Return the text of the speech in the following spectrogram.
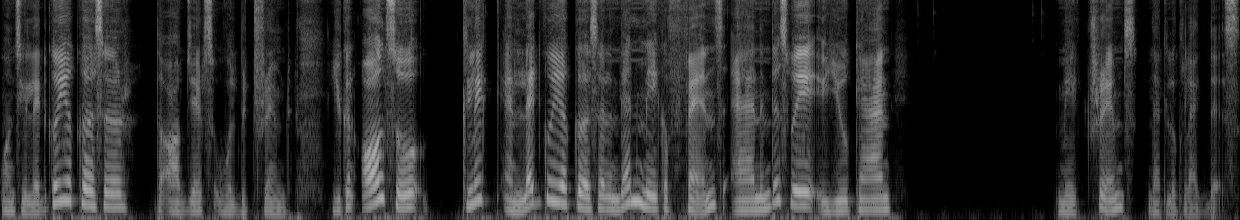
once you let go your cursor the objects will be trimmed. You can also click and let go your cursor and then make a fence and in this way you can make trims that look like this.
